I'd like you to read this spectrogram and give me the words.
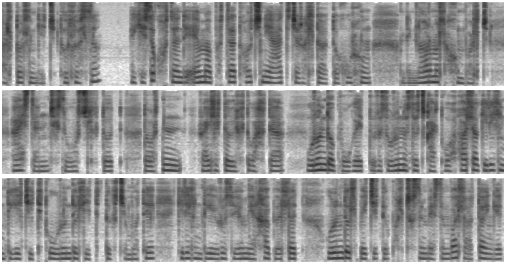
холдуулна гэж төлөвлөсөн хэсэг хугацаанд Эма буцаад хуучны ад жаргалтай одоо хүүрхэн тийм нормал охин болж Айстан ч гэсэн өөрчлөгдөөд одоо урд нь Райлитай үерхдэг байхдаа өрөөндөө буугээд ерөөс өрөөнөөсөө ч гардггүй хоолоо гэрийнхэн тгийж иддгүү өрөөндөө л иддэг ч юм уу те гэрийнхэн тгээ ерөөс юм яриха болоод өрөөндөө л байж идэг болчихсон байсан бол одоо ингээд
